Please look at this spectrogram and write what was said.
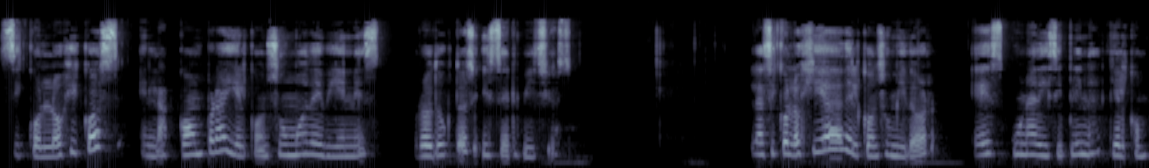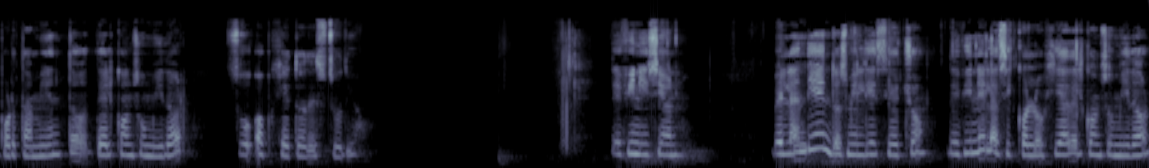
psicológicos en la compra y el consumo de bienes, productos y servicios. La psicología del consumidor es una disciplina y el comportamiento del consumidor su objeto de estudio. Definición. Belandi en 2018 define la psicología del consumidor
